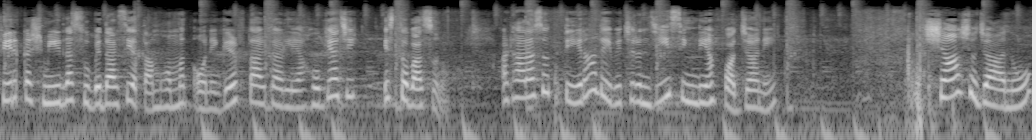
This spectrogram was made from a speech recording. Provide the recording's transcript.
ਫਿਰ ਕਸ਼ਮੀਰ ਦਾ ਸੂਬੇਦਾਰ ਸੀ ਅਤਾ ਮੁਹੰਮਦ। ਉਹਨੇ ਗ੍ਰਿਫਤਾਰ ਕਰ ਲਿਆ। ਹੋ ਗਿਆ ਜੀ? ਇਸ ਤੋਂ ਬਾਅਦ ਸੁਣੋ। 1813 ਦੇ ਵਿੱਚ ਰਣਜੀਤ ਸਿੰਘ ਦੀਆਂ ਫੌਜਾਂ ਨੇ ਸ਼ਾਹ ਸ਼ੁਜਾ ਨੂੰ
